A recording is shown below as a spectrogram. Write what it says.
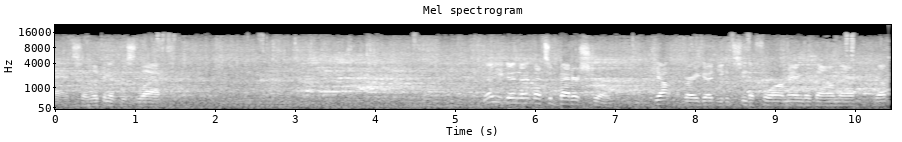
All right, so looking at this left, Yeah, you're good. That's a better stroke. Yep, very good. You can see the forearm angle down there. Yep.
